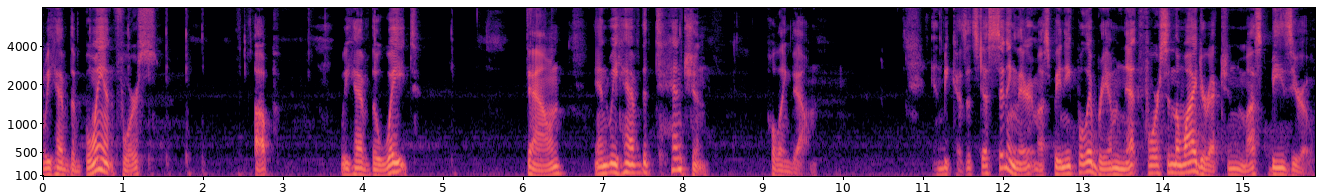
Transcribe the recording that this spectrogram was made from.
We have the buoyant force up. We have the weight down, and we have the tension pulling down. And because it's just sitting there, it must be in equilibrium. Net force in the y direction must be zero.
